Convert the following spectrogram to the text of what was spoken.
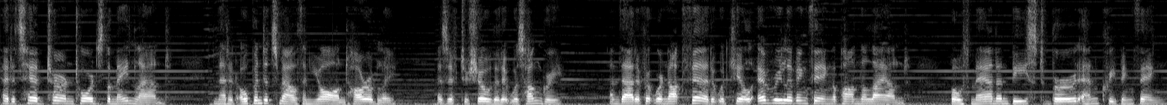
had its head turned towards the mainland, and that it opened its mouth and yawned horribly, as if to show that it was hungry, and that if it were not fed it would kill every living thing upon the land, both man and beast, bird and creeping thing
